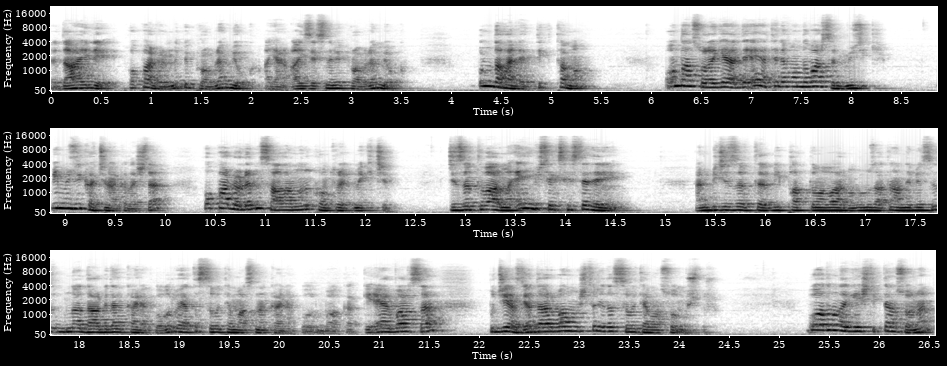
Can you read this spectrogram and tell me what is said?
e, dahili hoparlöründe bir problem yok. Yani ayzesinde bir problem yok. Bunu da hallettik. Tamam. Ondan sonra geldi. Eğer telefonda varsa müzik. Bir müzik açın arkadaşlar. Hoparlörlerin sağlamlığını kontrol etmek için. Cızırtı var mı? En yüksek sesle deneyin. Hani bir cızırtı, bir patlama var mı? Bunu zaten anlayabilirsiniz. Bunlar darbeden kaynaklı olur veyahut da sıvı temasından kaynaklı olur muhakkak ki. Eğer varsa bu cihaz ya darbe almıştır ya da sıvı teması olmuştur. Bu adımı da geçtikten sonra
